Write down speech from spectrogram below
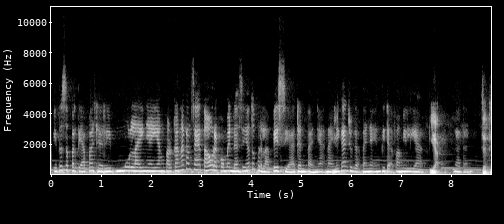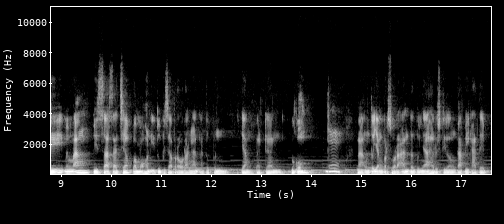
itu seperti apa dari mulainya yang karena kan saya tahu rekomendasinya tuh berlapis ya dan banyak. Nah ini kan juga banyak yang tidak familiar. ya Kelihatan. jadi memang bisa saja pemohon itu bisa perorangan ataupun yang badan hukum Deh. Nah, untuk yang persorangan tentunya harus dilengkapi KTP,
